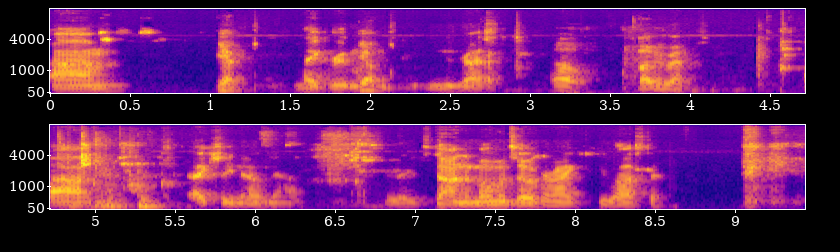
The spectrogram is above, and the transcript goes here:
Um, Yeah. Mike, root, Yep. mute rest. Oh, I'll be back. Um, actually, no, now it's done. The moment's over, Mike. You lost it.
